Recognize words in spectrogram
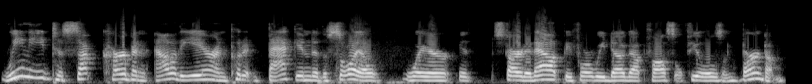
we need to suck carbon out of the air and put it back into the soil where it started out before we dug up fossil fuels and burned them.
